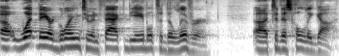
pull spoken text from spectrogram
uh, what they are going to, in fact, be able to deliver uh, to this holy God.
